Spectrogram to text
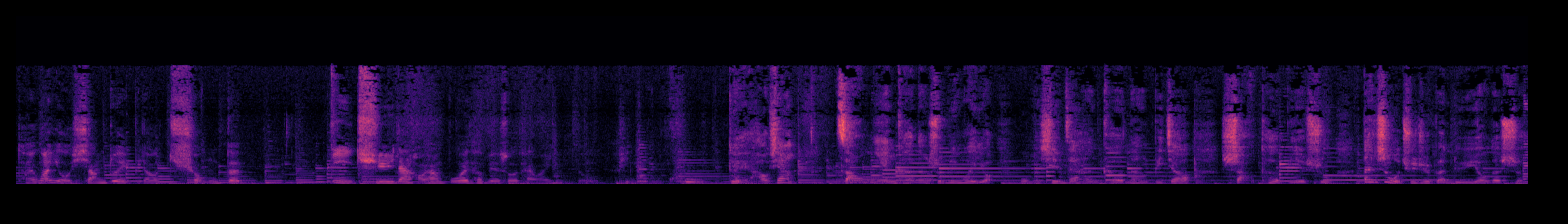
台湾有相对比较穷的地区，但好像不会特别说台湾有贫民窟。对，好像早年可能说不定会有，我们现在很可能比较少特别说。但是我去日本旅游的时候，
